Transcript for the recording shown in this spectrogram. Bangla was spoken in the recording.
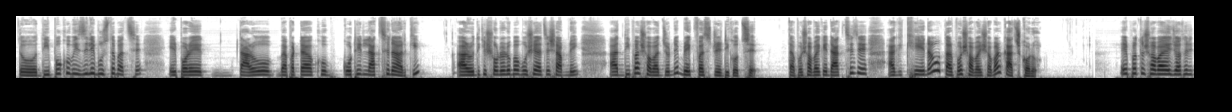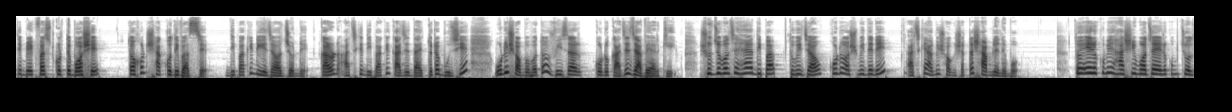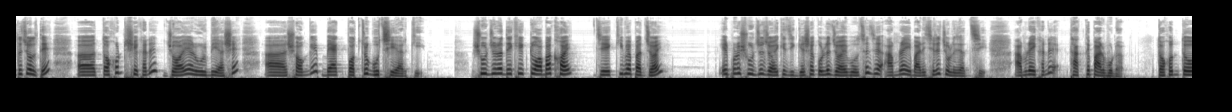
তো দীপও খুব ইজিলি বুঝতে পারছে। এরপরে তারও ব্যাপারটা খুব কঠিন লাগছে না আর কি। আর ওদিকে সোনারূপা বসে আছে সামনেই। আর দীপা সবার জন্য ব্রেকফাস্ট রেডি করছে। তারপর সবাইকে ডাকছে যে, আগে খেয়ে নাও, তারপর সবাই সবার কাজ করো। এরপর তো সবাই যথারীতি ব্রেকফাস্ট করতে বসে। তখন সাক্ষ্যদীপ আসছে দীপাকে নিয়ে যাওয়ার জন্যে। কারণ আজকে দীপাকে কাজের দায়িত্বটা বুঝিয়ে উনি সম্ভবত ভিসার কোনো কাজে যাবে আর কি। সূর্য বলছে হ্যাঁ দীপা, তুমি যাও, কোনো অসুবিধে নেই। আজকে আমি সংসারটা সামলে নেব। তো এরকমই হাসি মজা এরকম চলতে চলতে তখন সেখানে জয় আর উর্মি আসে সঙ্গে ব্যাগপত্র গুছিয়ে আর কি। সূর্যরা দেখে একটু অবাক হয় যে কি ব্যাপার জয়? এরপরে সূর্য জয়কে জিজ্ঞাসা করলে জয় বলছে যে, আমরা এই বাড়ি ছেড়ে চলে যাচ্ছি, আমরা এখানে থাকতে পারব না। তখন তো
